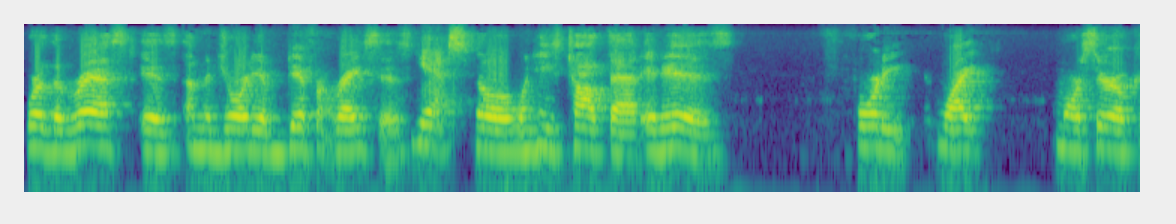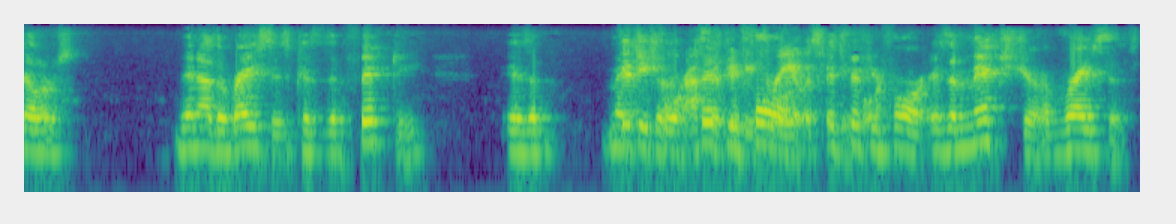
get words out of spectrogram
where the rest is a majority of different races. Yes. So when he's taught that, it is 40 white more serial killers than other races because the 50 is a mixture. 54. I 54. It was 54. It's 54 is a mixture of races.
